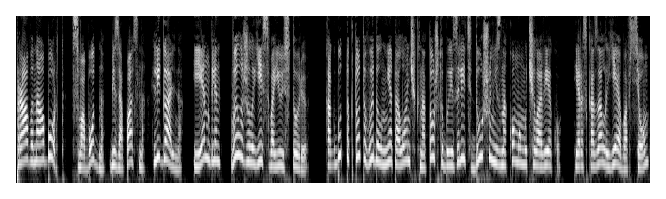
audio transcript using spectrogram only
«Право на аборт. Свободно, безопасно, легально». И Энглин выложила ей свою историю. Как будто кто-то выдал мне талончик на то, чтобы излить душу незнакомому человеку. Я рассказала ей обо всем,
